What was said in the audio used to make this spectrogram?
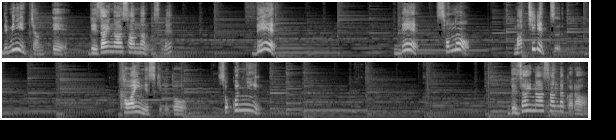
で、ミニーちゃんってデザイナーさんなんですね。で、で、その待ち列、可愛いんですけれど、そこに、デザイナーさんだから、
